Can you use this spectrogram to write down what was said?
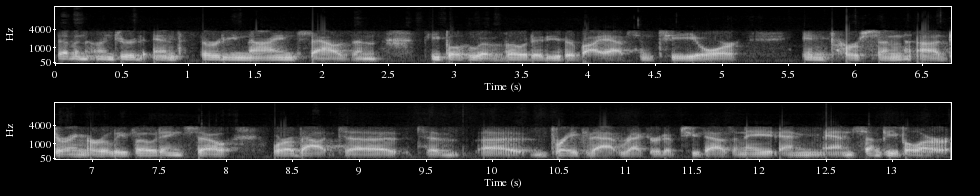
739,000 people who have voted either by absentee or in person uh, during early voting. So we're about to, to uh, break that record of 2008, and, and some people are,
